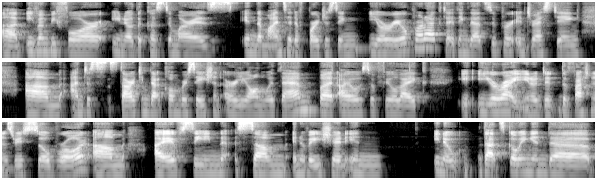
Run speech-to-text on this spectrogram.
uh, even before you know the customer is in the mindset of purchasing your real product, I think that's super interesting. Um, and just starting that conversation early on with them. But I also feel like you're right. You know, the, the fashion industry is so broad. Um, I've seen some innovation in, you know, that's going in the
